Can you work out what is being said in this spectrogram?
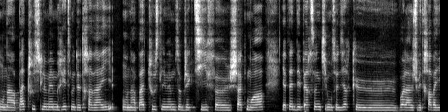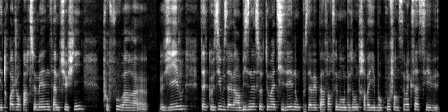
on n'a pas tous le même rythme de travail, on n'a pas tous les mêmes objectifs euh, chaque mois. Il y a peut-être des personnes qui vont se dire que voilà, je vais travailler trois jours par semaine, ça me suffit pour pouvoir euh, vivre. Peut-être qu'aussi vous avez un business automatisé, donc vous n'avez pas forcément besoin de travailler beaucoup. Enfin, c'est vrai que ça c'est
